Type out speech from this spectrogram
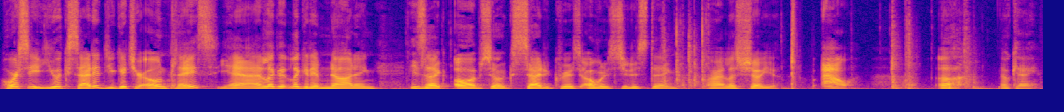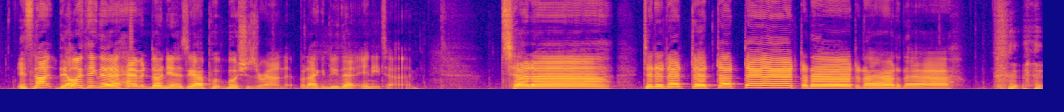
Horsey, you excited? You get your own place? Yeah, look at look at him nodding. He's like, oh, I'm so excited, Chris. I want to see this thing. All right, let's show you. Ow. Ugh. Okay. It's not the only thing that I haven't done yet is I gotta put bushes around it, but I can do that anytime. Ta-da! Da-da-da-da-da-da-da-da-da-da.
